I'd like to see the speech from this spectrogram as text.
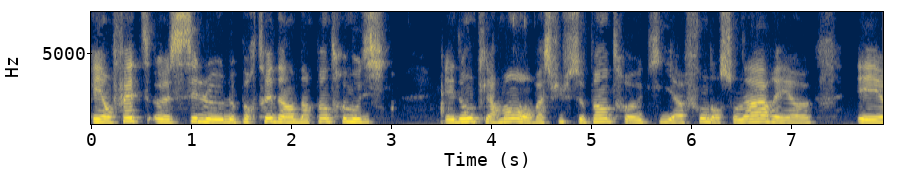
et en fait, c'est le, portrait d'un peintre maudit. Et donc, clairement, on va suivre ce peintre qui est à fond dans son art et, et,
